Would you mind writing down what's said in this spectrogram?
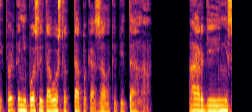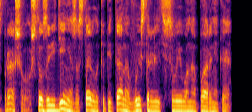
и только не после того, что та показала капитану. Арди не спрашивал, что заведение заставило капитана выстрелить в своего напарника,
